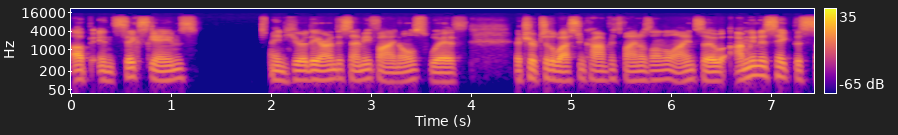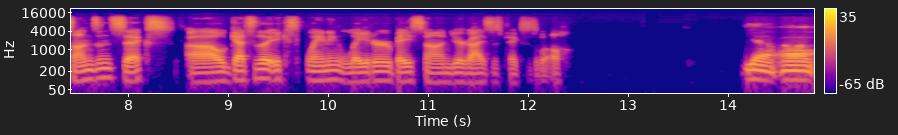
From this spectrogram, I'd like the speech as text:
up in six games. And here they are in the semifinals with a trip to the Western Conference Finals on the line. So I'm going to take the Suns in six. Uh, I'll get to the explaining later based on your guys' picks as well. Yeah, uh,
